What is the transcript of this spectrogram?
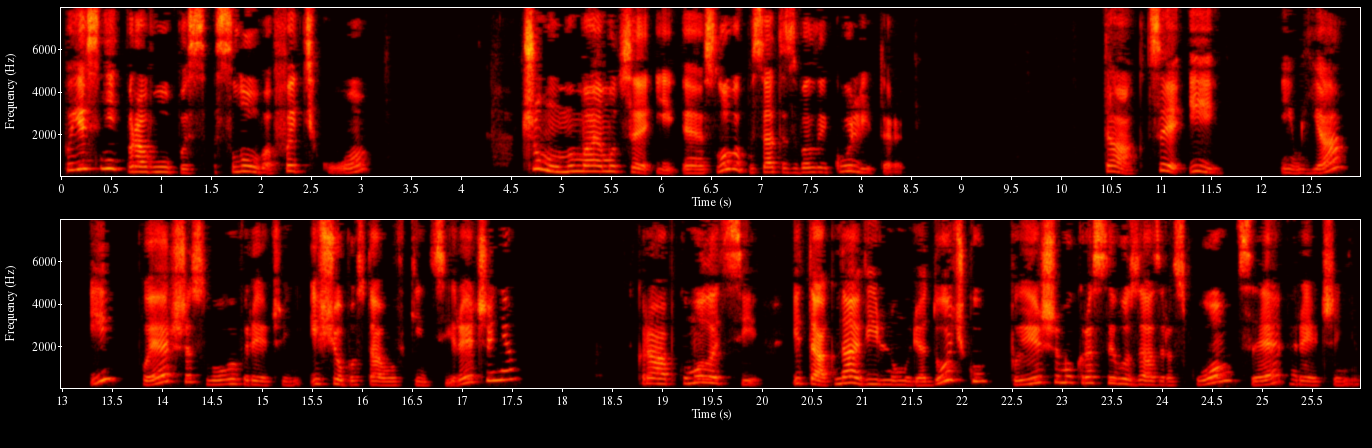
Поясніть правопис слова Федько. Чому ми маємо це і е, слово писати з великої літери? Так, це і ім'я, і перше слово в реченні. І що поставимо в кінці речення? Крапку, молодці. І так, на вільному рядочку пишемо красиво за зразком це речення.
